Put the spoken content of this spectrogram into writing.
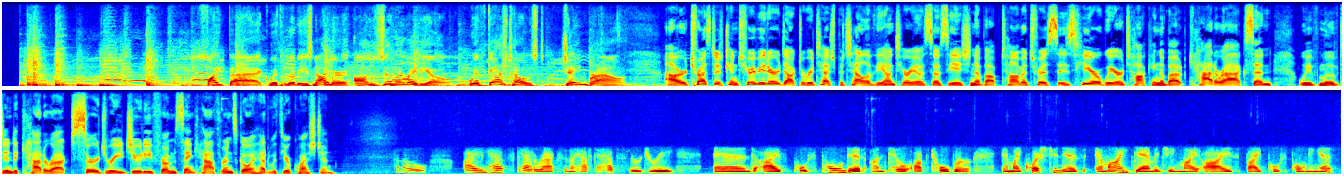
Fight Back with Libby Znaimer on Zoomer Radio with guest host Jane Brown. Our trusted contributor, Dr. Ritesh Patel of the Ontario Association of Optometrists, is here. We are talking about cataracts and we've moved into cataract surgery. Judy from St. Catharines, go ahead with your question. Hello. I have cataracts and I have to have surgery, and I've postponed it until October. And my question is Am I damaging my eyes by postponing it?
